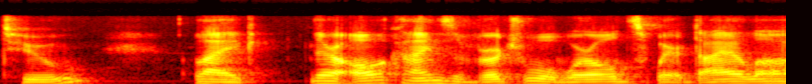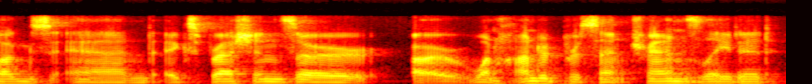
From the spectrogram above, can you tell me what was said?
to. Like there are all kinds of virtual worlds where dialogues and expressions are are 100% translated,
